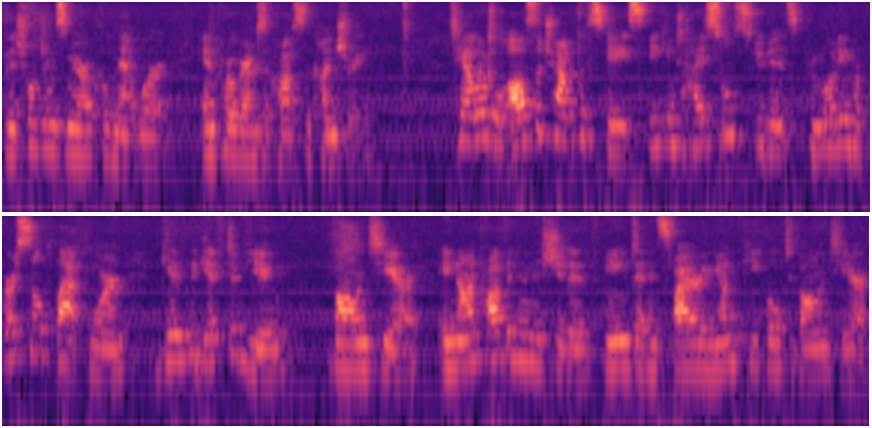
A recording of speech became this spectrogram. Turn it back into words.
for the Children's Miracle Network and programs across the country. Taylor will also travel the state speaking to high school students promoting her personal platform, Give the Gift of You, Volunteer, a nonprofit initiative aimed at inspiring young people to volunteer.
